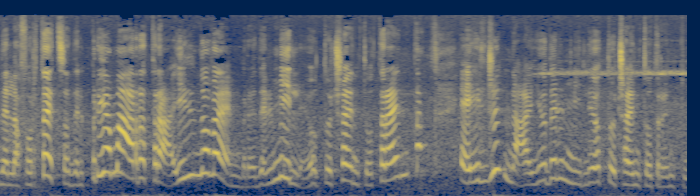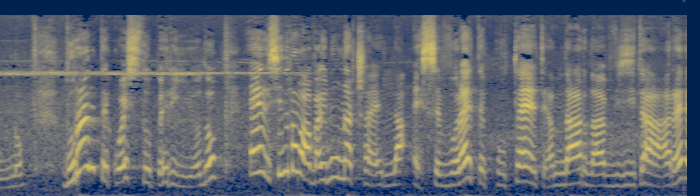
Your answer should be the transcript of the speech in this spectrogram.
nella fortezza del Priamar tra il novembre del 1830 e il gennaio del 1831. Durante questo periodo eh, si trovava in una cella e se volete potete andarla a visitare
